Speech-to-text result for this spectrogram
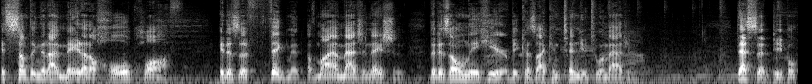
It's something that I made out of whole cloth. It is a figment of my imagination that is only here because I continue to imagine. That said, people,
